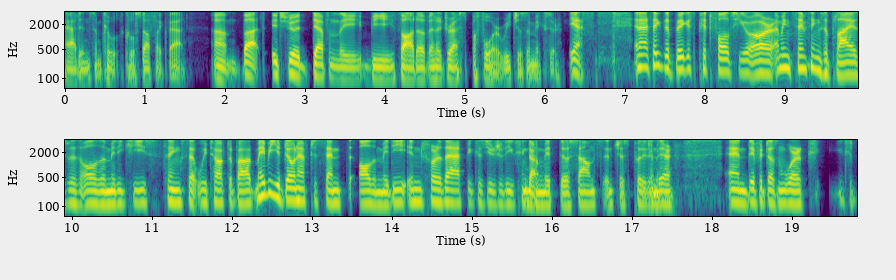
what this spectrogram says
add in some cool, cool stuff like that. Um, but it should definitely be thought of and addressed before it reaches a mixer. Yes. And I think the biggest pitfalls here are I mean, same things apply as with all the MIDI keys things that we talked about. Maybe you don't have to send all the MIDI in for that because usually you can No. commit those sounds and just put it Commit in there. And if it doesn't work, you could,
